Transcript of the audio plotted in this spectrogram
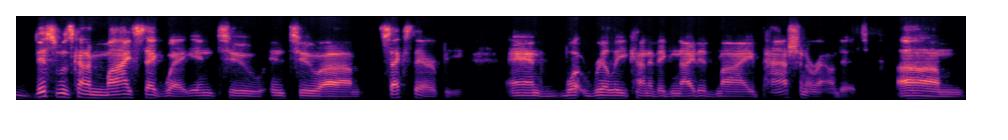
this was kind of my segue into into um, sex therapy and what really kind of ignited my passion around it. Um,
